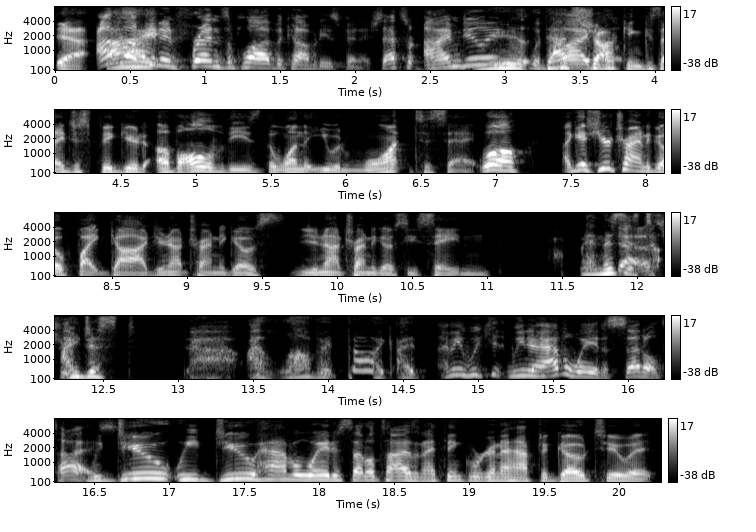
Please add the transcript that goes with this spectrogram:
Yeah, I'm I- looking in friends applaud the comedy is finished. That's what I'm doing. Really? with That's shocking because I just figured of all of these, the one that you would want to say. Well, I guess you're trying to go fight God. You're not trying to go. You're not trying to go see Satan. Man, this Yeah, is. T-. I just. I love it though. Like I, I mean, we can, we have a way to settle ties. we do. We do have a way to settle ties, and I think we're gonna have to go to it.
